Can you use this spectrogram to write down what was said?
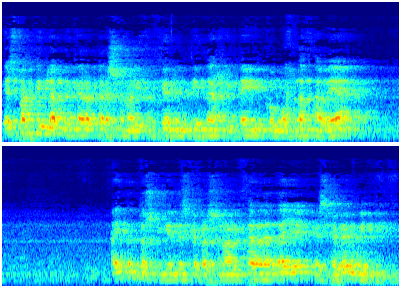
¿Es factible aplicar personalización en tiendas retail como Plaza Bea? Hay tantos clientes que personalizar a detalle que se ve muy difícil.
